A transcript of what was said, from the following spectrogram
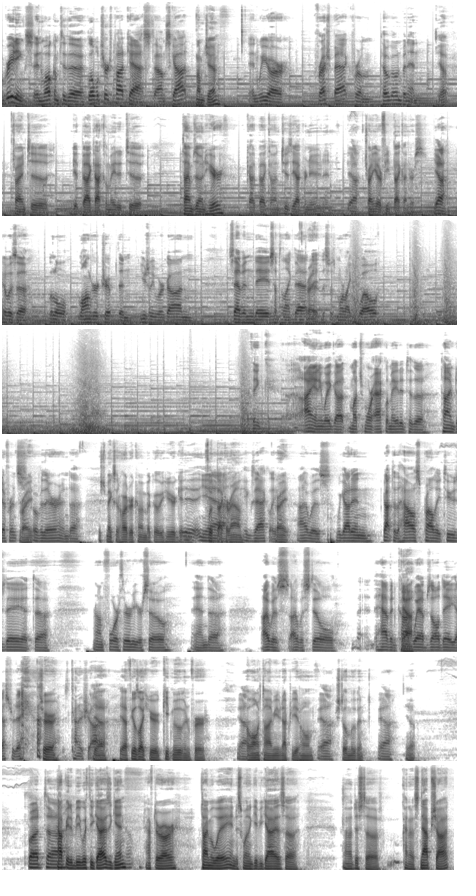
Well, greetings and welcome to the Global Church Podcast. I'm Scott, I'm Jim. and we are fresh back from Togo and Benin. Yep. Trying to get back acclimated to time zone here. Got back on Tuesday afternoon and Yeah, trying to get our feet back under us. yeah, it was a little longer trip than usually we're gone seven days, something like that. Right. This was more like 12. Think uh, I, anyway, got much more acclimated to the time difference Right. over there. And, uh, Which makes it harder coming back over here, getting Uh, yeah, flipped back around. Exactly. Right. I was. We got in. Got to the house probably Tuesday at uh, around four thirty or so, and uh, I was. I was still having cobwebs all day yesterday. Sure. kind of shocked. Yeah. Yeah. It feels like you keep moving for Yeah. a long time, even after you get home. Yeah. You're still moving. Yeah. Yeah. But uh, Happy to be with you guys again after our time away, and just want to give you guys uh, uh, just a kind of snapshot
